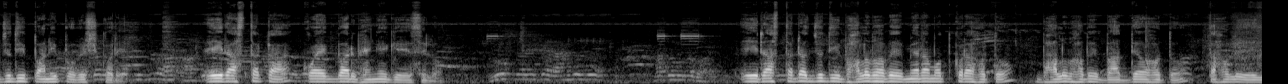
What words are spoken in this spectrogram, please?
যদি পানি প্রবেশ করে, এই রাস্তাটা কয়েকবার ভেঙে গিয়েছিল। এই রাস্তাটা যদি ভালোভাবে মেরামত করা হতো, ভালোভাবে বাদ দেওয়া হতো, তাহলে এই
